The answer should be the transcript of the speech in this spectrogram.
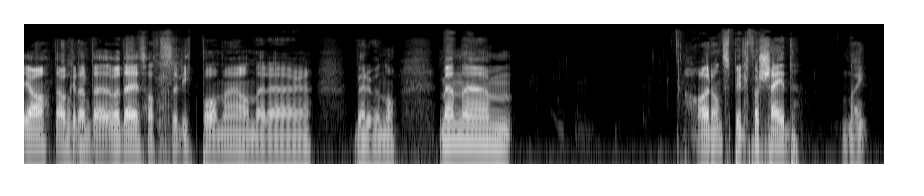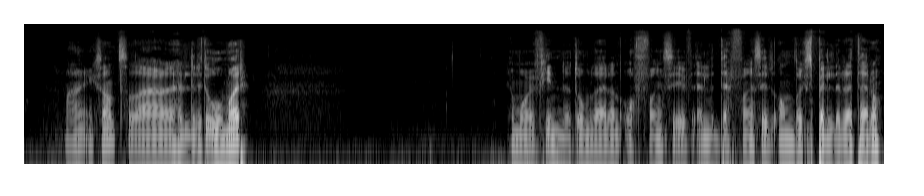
ja, det er akkurat det. Det jeg satser litt på med han derre Børven nå. Men um, har han spilt for Skeid? Nei. Nei, ikke sant? Så det er heller ikke Omar. Jeg må jo finne ut om det er en offensiv eller defensivt anlagt spiller dette her òg.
